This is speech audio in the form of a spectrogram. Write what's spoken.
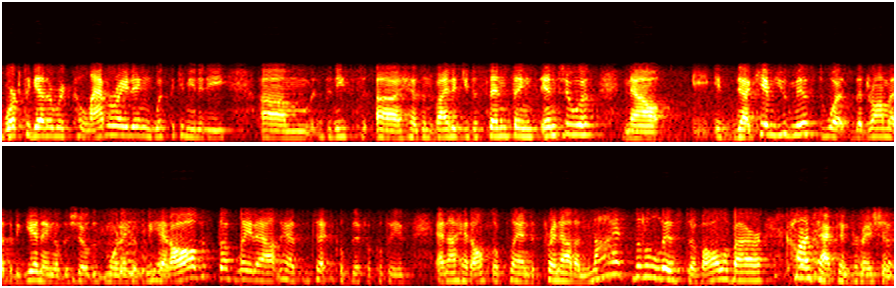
work together. We're collaborating with the community. Um, Denise uh, has invited you to send things into us. Now, now, Kim, you missed what the drama at the beginning of the show this morning because we had all the stuff laid out and had some technical difficulties, and I had also planned to print out a nice little list of all of our contact information.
